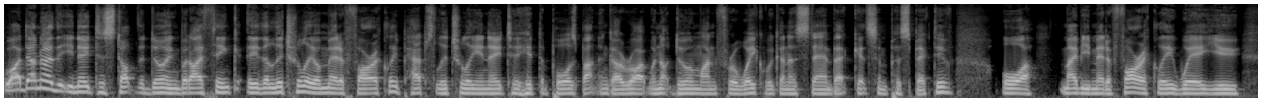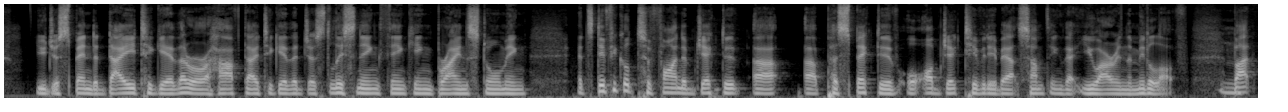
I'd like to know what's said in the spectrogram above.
Well, I don't know that you need to stop the doing, but I think either literally or metaphorically, perhaps literally, you need to hit the pause button and go, right, we're not doing one for a week. We're going to stand back, get some perspective. Or maybe metaphorically, where you you just spend a day together or a half day together, just listening, thinking, brainstorming. It's difficult to find objective uh, uh, perspective or objectivity about something that you are in the middle of. But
